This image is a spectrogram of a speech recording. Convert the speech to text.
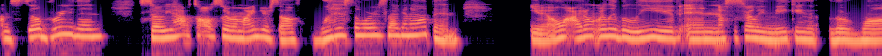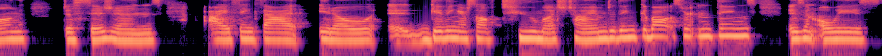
I'm still breathing. So you have to also remind yourself, what is the worst that can happen? You know, I don't really believe in necessarily making the wrong decisions. I think that, you know, eh, giving yourself too much time to think about certain things isn't always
